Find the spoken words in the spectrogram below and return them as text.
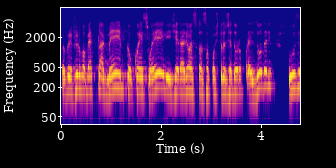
eu prefiro o Roberto Cláudio mesmo, porque eu conheço ele, geraria uma situação constrangedora para Isolda. Ele usa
